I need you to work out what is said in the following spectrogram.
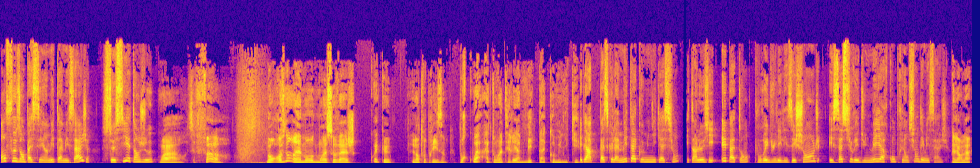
en faisant passer un méta-message. Ceci est un jeu. Waouh, c'est fort. Bon, revenons à un monde moins sauvage. Quoique, l'entreprise. Pourquoi a-t-on intérêt à métacommuniquer? Eh bien, parce que la métacommunication est un levier épatant pour réguler les échanges et s'assurer d'une meilleure compréhension des messages. Alors là,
